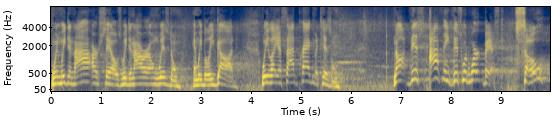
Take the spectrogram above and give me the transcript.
When we deny ourselves, we deny our own wisdom and we believe God. We lay aside pragmatism. Not this, I think this would work best. So?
